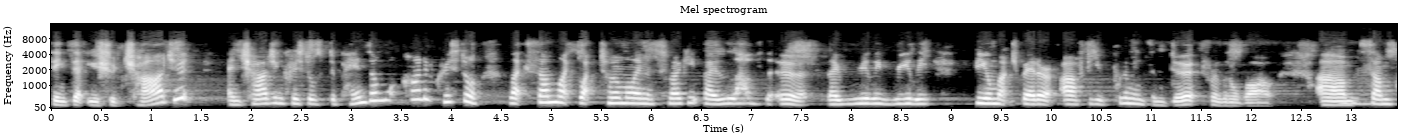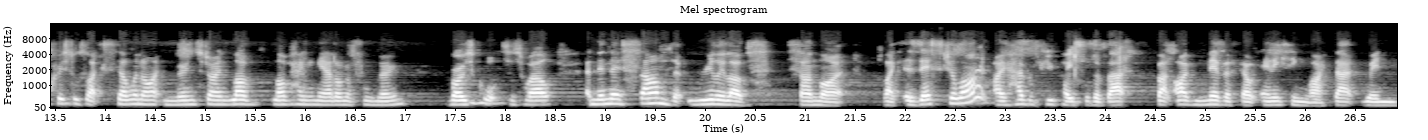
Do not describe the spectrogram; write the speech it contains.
think that you should charge it, and charging crystals depends on what kind of crystal. Like some, like black tourmaline and smoky, they love the earth. They really, really feel much better after you put them in some dirt for a little while. Um, mm-hmm. Some crystals like selenite and moonstone love love hanging out on a full moon. Rose mm-hmm. quartz as well. And then there's some that really loves sunlight, like azeztulite. I have a few pieces of that, but I've never felt anything like that when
